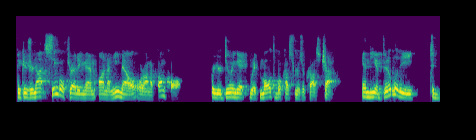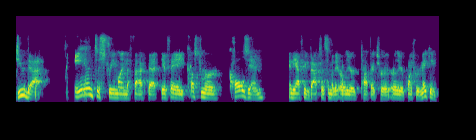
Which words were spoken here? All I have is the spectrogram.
because you're not single threading them on an email or on a phone call, but you're doing it with multiple customers across chat. And the ability to do that and to streamline the fact that if a customer calls in in the afternoon, back to some of the earlier topics or earlier points we were making,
